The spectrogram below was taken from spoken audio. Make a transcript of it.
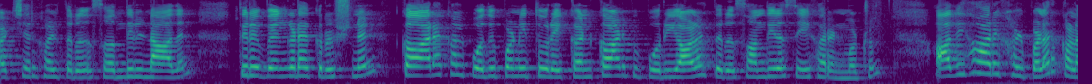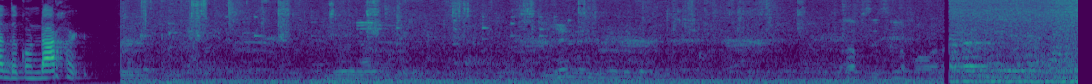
ஆட்சியர்கள் திரு செந்தில்நாதன் திரு வெங்கடகிருஷ்ணன் காரைக்கால் பொதுப்பணித்துறை கண்காணிப்பு பொறியாளர் திரு சந்திரசேகரன் மற்றும் அதிகாரிகள் பலர் கலந்து கொண்டார்கள். இந்த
